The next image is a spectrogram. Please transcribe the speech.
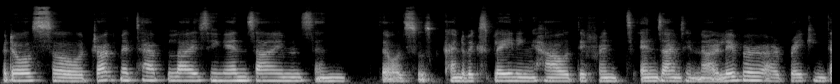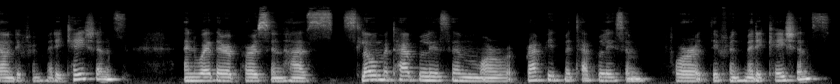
but also drug metabolizing enzymes and also kind of explaining how different enzymes in our liver are breaking down different medications and whether a person has slow metabolism or rapid metabolism for different medications.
